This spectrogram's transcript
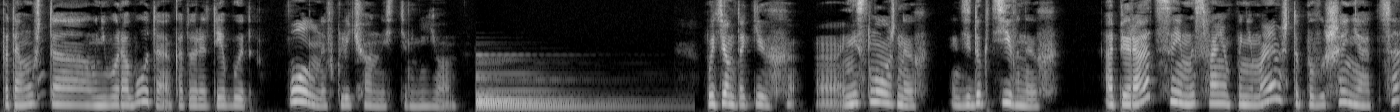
потому что у него работа, которая требует полной включенности в нее. Путем таких э, несложных дедуктивных операций мы с вами понимаем, что повышение отца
